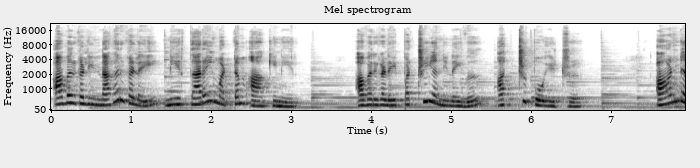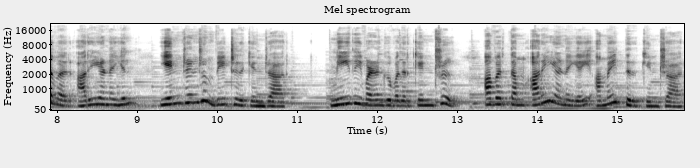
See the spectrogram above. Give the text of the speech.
அவர்களின் நகர்களை நீர் தரைமட்டம் ஆக்கினீர். அவர்களை பற்றிய நினைவு அற்று போயிற்று ஆண்டவர் அரியணையில் என்றென்றும் வீற்றிருக்கின்றார். நீதி வழங்குவதற்கென்று அவர் தம் அரியணையை அமைத்திருக்கின்றார்.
